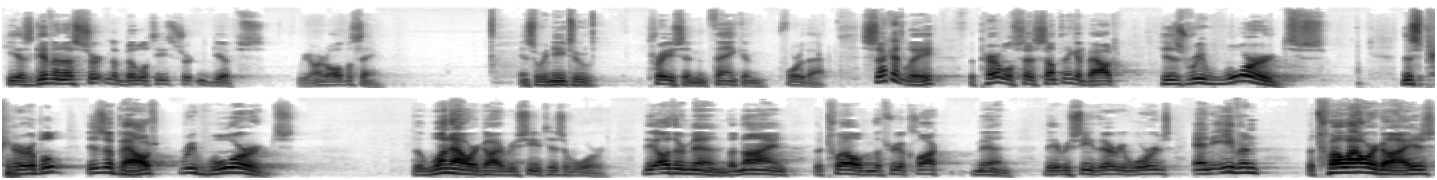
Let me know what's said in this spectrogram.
He has given us certain abilities, certain gifts. We aren't all the same. And so we need to praise Him and thank Him for that. Secondly, the parable says something about His rewards. This parable is about rewards. The one hour guy received his award. The other men, the nine, the 12 and the 3 o'clock men, they receive their rewards, and even the 12 hour guys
